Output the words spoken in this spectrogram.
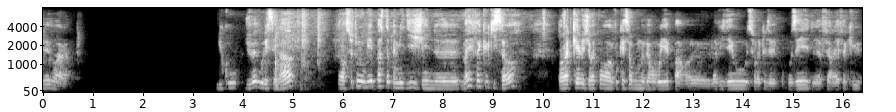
Et voilà. Du coup, je vais vous laisser là. Alors surtout n'oubliez pas, cet après-midi, j'ai une ma FAQ qui sort, dans laquelle je réponds à vos questions que vous m'avez envoyées par euh, la vidéo sur laquelle j'avais proposé de faire la FAQ,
